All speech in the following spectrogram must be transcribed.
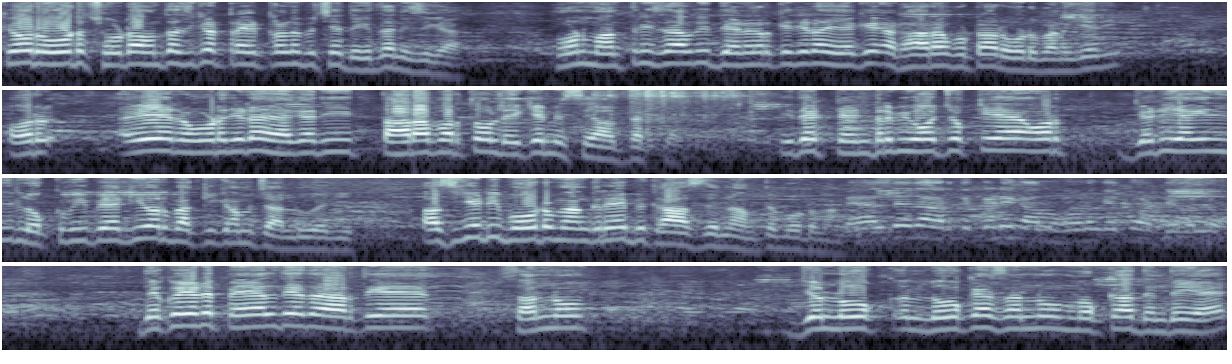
ਕਿਉਂ ਰੋਡ ਛੋਟਾ ਹੁੰਦਾ ਸੀਗਾ, ਟਰੈਕਟਰ ਵਾਲੇ ਪਿੱਛੇ ਦਿਖਦਾ ਨਹੀਂ ਸੀਗਾ। ਹੁਣ ਮੰਤਰੀ ਸਾਹਿਬ ਦੀ ਦੇਣ ਕਰਕੇ ਜਿਹੜਾ ਹੈ ਕਿ 18 ਫੁੱਟਾ ਰੋਡ ਬਣ ਗਿਆ ਜੀ। ਔਰ ਇਹ ਰੋਡ ਜਿਹੜਾ ਹੈਗਾ ਜੀ, ਤਾਰਾਪੁਰ ਤੋਂ ਲੈ ਕੇ ਮਿਸਿਆਲ ਤੱਕ। ਇਹਦੇ ਟੈਂਡਰ ਵੀ ਹੋ ਚੁੱਕੇ ਆ ਔਰ ਜਿਹੜੀ ਹੈਗੀ ਜੀ ਲੁੱਕ ਵੀ ਪੈ ਗਈ ਔਰ ਬਾਕੀ ਕੰਮ ਚਾਲੂ ਹੈ ਜੀ। ਅਸੀਂ ਜਿਹੜੀ ਵੋਟ ਮੰਗ ਰਹੇ ਵਿਕਾਸ ਦੇ ਨਾਮ ਤੇ ਵੋਟ ਮੰਗ ਰਹੇ ਪਹਿਲ ਦੇ ਆਧਾਰ ਤੇ ਕਿਹੜੇ ਕੰਮ ਹੋਣਗੇ ਤੁਹਾਡੇ ਵੱਲੋਂ। ਦੇਖੋ ਜਿਹੜੇ ਪਹਿਲ ਦੇ ਆਧਾਰ ਤੇ ਹੈ ਸਾਨੂੰ ਜੋ ਲੋਕ ਲੋਕ ਹੈ ਸਾਨੂੰ ਮੌਕਾ ਦਿੰਦੇ ਹੈ।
